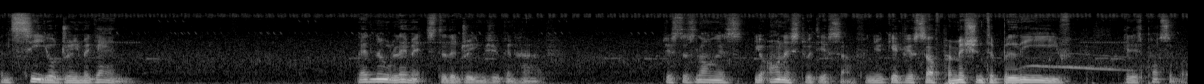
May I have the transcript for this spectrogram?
and see your dream again. There are no limits to the dreams you can have. Just as long as you're honest with yourself and you give yourself permission to believe it is possible.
